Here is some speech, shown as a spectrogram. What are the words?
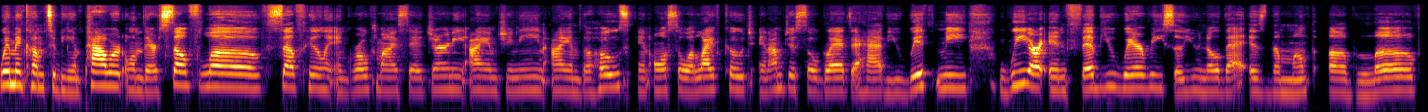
women come to be empowered on their self love, self healing, and growth mindset journey. I am Janine. I am the host and also a life coach, and I'm just so glad to have you with me. We are in February, so you know that is the month of love.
